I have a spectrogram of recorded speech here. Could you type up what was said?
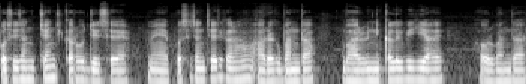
पोजीशन चेंज करो जैसे मैं पोजीशन चेंज कर रहा हूँ और एक बंदा बाहर भी निकल भी गया है और बंदा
